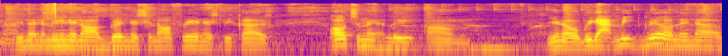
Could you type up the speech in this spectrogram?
Nah, you know what I mean, and all goodness and all fairness because ultimately, um, you know, we got Meek Mill in uh,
